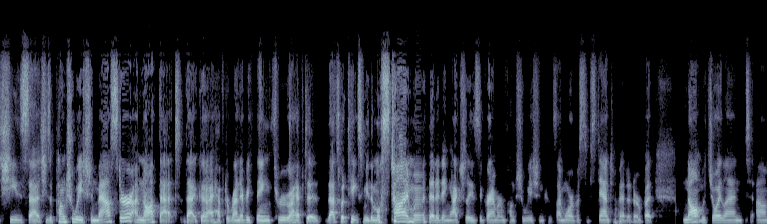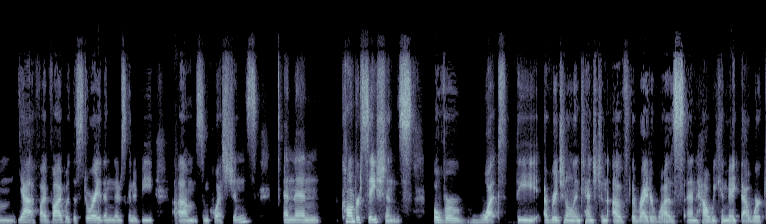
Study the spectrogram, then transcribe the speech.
she's uh, she's a punctuation master. I'm not that that good. I have to run everything through. I have to. That's what takes me the most time with editing. Actually, is the grammar and punctuation because I'm more of a substantive editor, but not with Joyland. Um, yeah, if I vibe with the story, then there's going to be um, some questions, and then conversations over what the original intention of the writer was and how we can make that work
